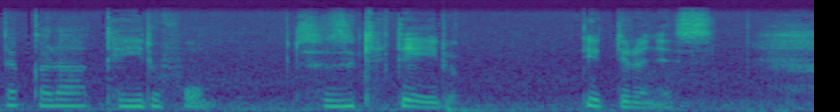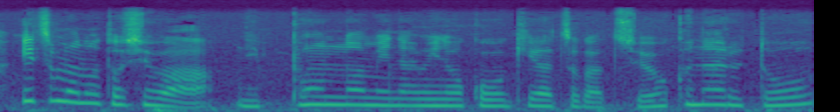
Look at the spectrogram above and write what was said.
だからテイルフォーム続けているって言ってるんです。いつもの年は日本の南の高気圧が強くなると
